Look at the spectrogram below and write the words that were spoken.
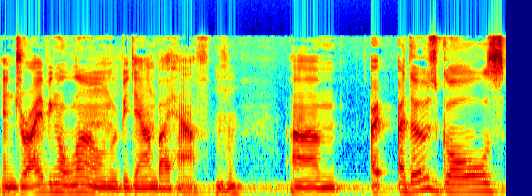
And driving alone would be down by half. Mm-hmm. Um, are, are, those goals?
